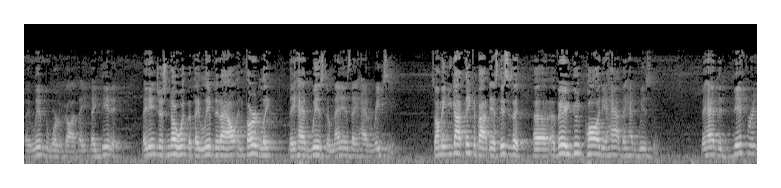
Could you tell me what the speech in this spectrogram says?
They lived the Word of God. They, they did it. They didn't just know it, but they lived it out. And thirdly, they had wisdom. That is, they had reasoning. So, I mean, you got to think about this. This is a, a, a very good quality to have. They had wisdom. They had the different,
